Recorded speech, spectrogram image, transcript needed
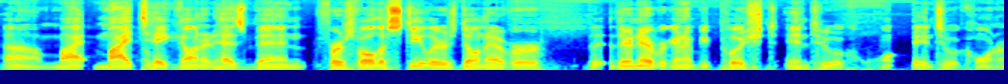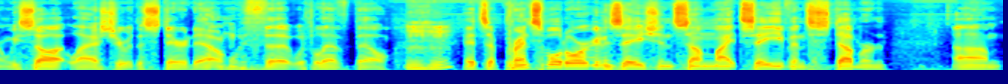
Um, my my take on it has been first of all, the Steelers don't ever they're never going to be pushed into a into a corner. We saw it last year with the stare down with uh, with Lev Bell. Mm-hmm. It's a principled organization. Some might say even stubborn. Um,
